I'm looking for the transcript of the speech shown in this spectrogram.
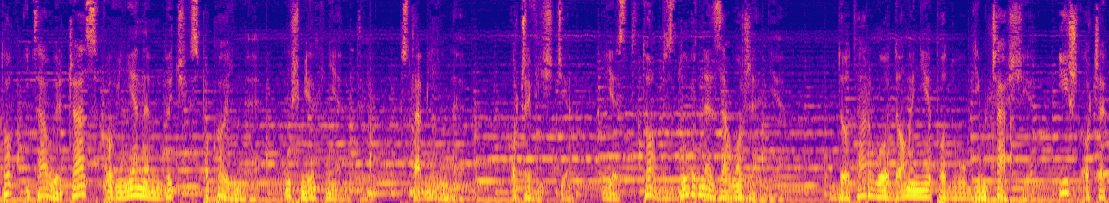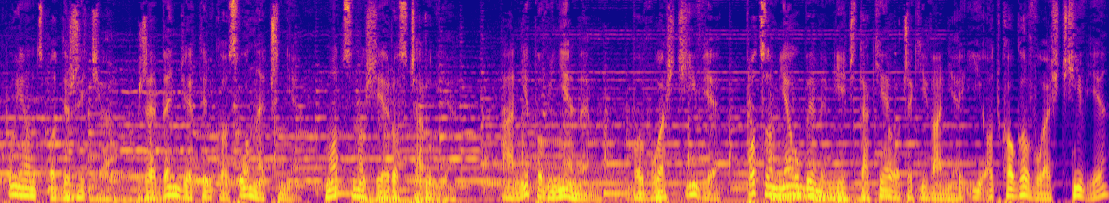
to i cały czas powinienem być spokojny, uśmiechnięty, stabilny. Oczywiście, jest to bzdurne założenie. Dotarło do mnie po długim czasie, iż oczekując od życia, że będzie tylko słonecznie, mocno się rozczaruję. A nie powinienem, bo właściwie, po co miałbym mieć takie oczekiwanie i od kogo właściwie?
